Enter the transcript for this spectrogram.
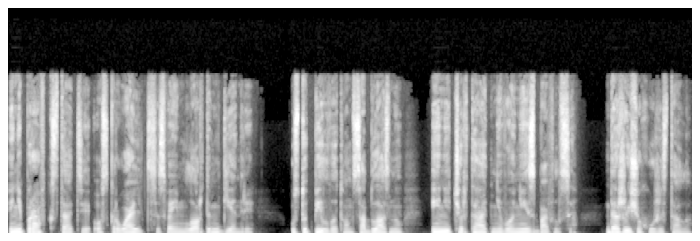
И не прав, кстати, Оскар Уайльд со своим лордом Генри. Уступил вот он соблазну и ни черта от него не избавился — даже еще хуже стало,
